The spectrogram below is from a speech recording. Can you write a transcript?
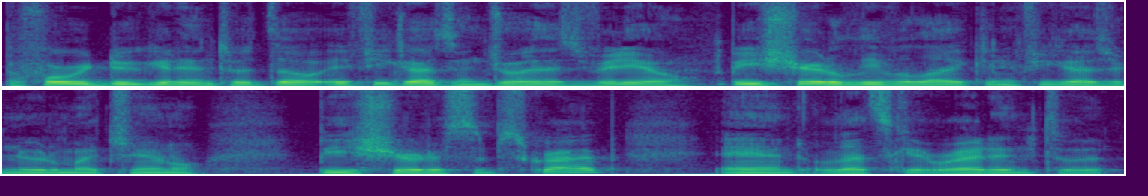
before we do get into it though, if you guys enjoy this video, be sure to leave a like, and if you guys are new to my channel, be sure to subscribe, and let's get right into it.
